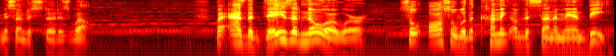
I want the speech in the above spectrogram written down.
misunderstood as well. But as the days of Noah were, so also will the coming of the Son of Man be.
